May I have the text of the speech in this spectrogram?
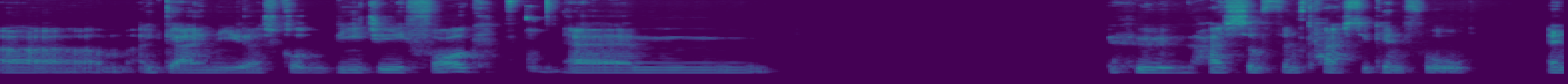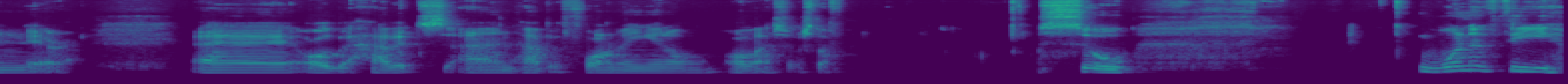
um, a guy in the US called BJ Fogg, um, who has some fantastic info in there, uh, all about habits and habit forming and all, all that sort of stuff. So, one of the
